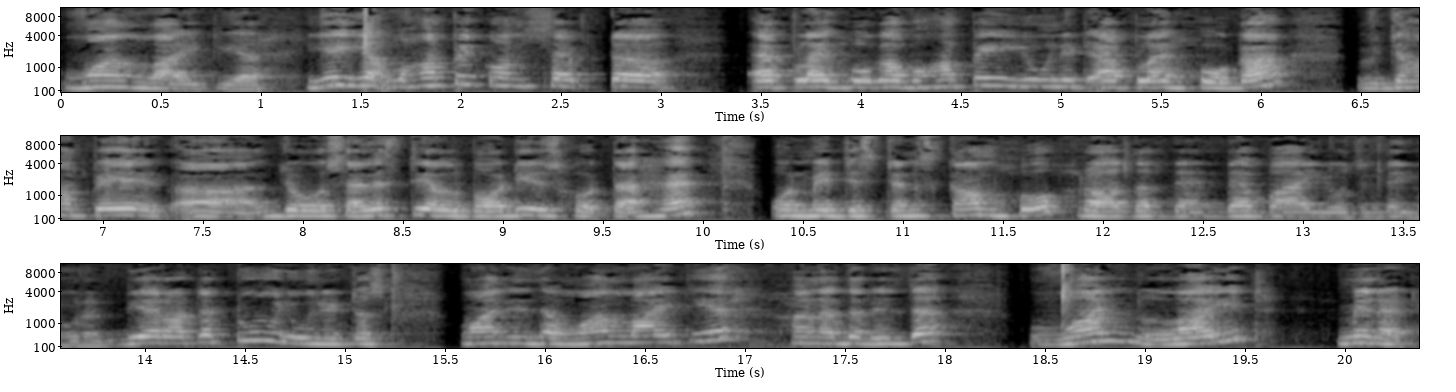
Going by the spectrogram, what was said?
one light year ये वहां पे कॉन्सेप्ट अप्लाई होगा वहां पे यूनिट अप्लाई होगा जहाँ पे जो सेलेस्टियल बॉडीज होता है, उनमें डिस्टेंस कम हो rather than the by using the unit there are the two units one is the one light year another is the one light minute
